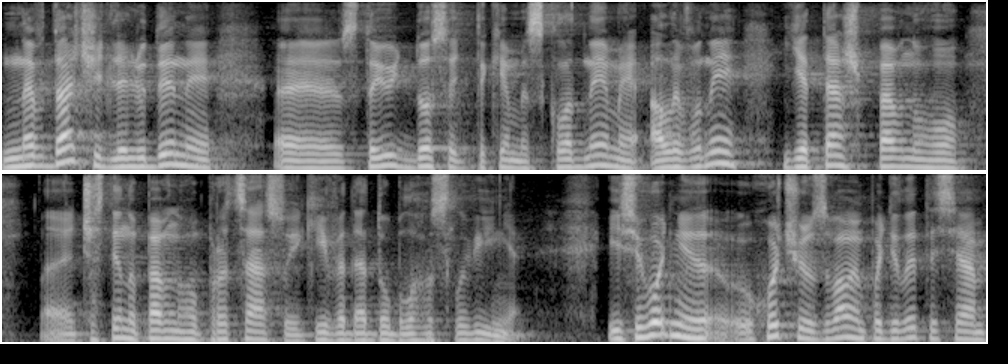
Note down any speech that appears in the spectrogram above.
Невдачі для людини е, стають досить такими складними, але вони є теж певного, е, частиною певного процесу, який веде до благословіння. І сьогодні е, хочу з вами поділитися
